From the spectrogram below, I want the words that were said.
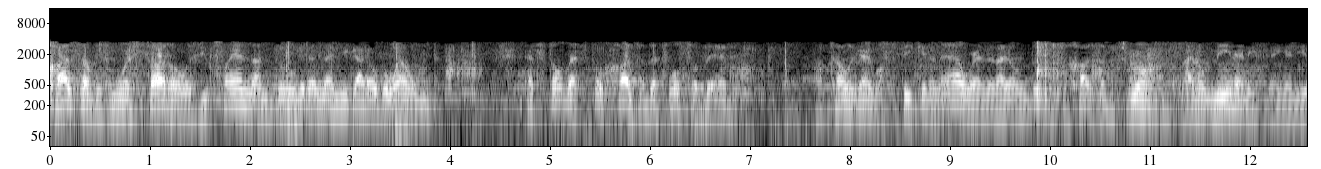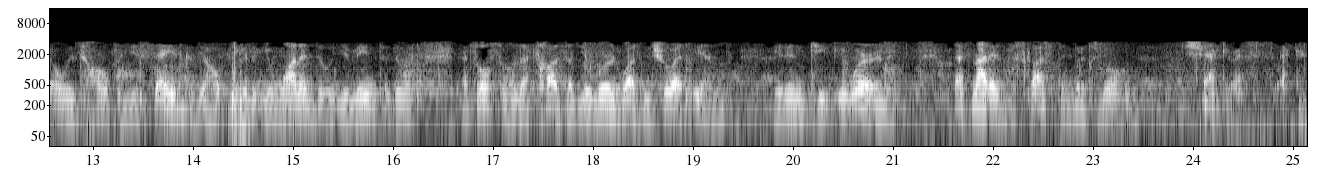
Chazav is more subtle as you planned on doing it and then you got overwhelmed. That's still, that's still Chazav, that's also bad. I'll tell a guy we'll speak in an hour and then I don't do it. It's a chazam. It's wrong. I don't mean anything, and you always hope and you say it because you hope you're gonna, you want to do it. You mean to do it. That's also and that's chazam. Your word wasn't true at the end. You didn't keep your word. That's not as disgusting, but it's wrong. Sheker is sick.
